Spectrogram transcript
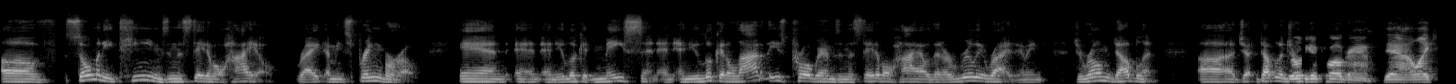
of so many teams in the state of Ohio. Right? I mean, Springboro and and and you look at Mason and and you look at a lot of these programs in the state of Ohio that are really rising. I mean, Jerome Dublin, uh, J- Dublin, really good program. Yeah, like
